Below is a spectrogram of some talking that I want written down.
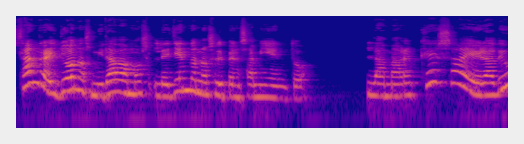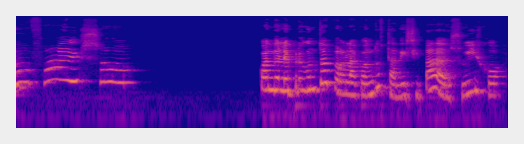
Sandra y yo nos mirábamos leyéndonos el pensamiento. La marquesa era de un falso. Cuando le preguntó por la conducta disipada de su hijo,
